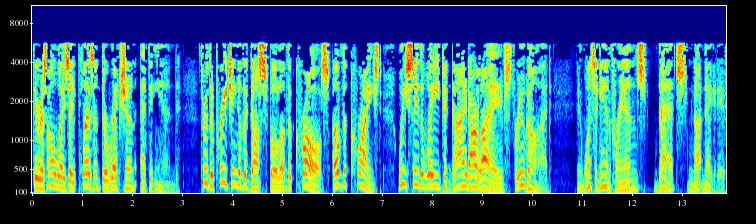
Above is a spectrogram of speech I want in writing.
there is always a pleasant direction at the end. Through the preaching of the gospel, of the cross, of the Christ, we see the way to guide our lives through God. And once again, friends, that's not negative.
